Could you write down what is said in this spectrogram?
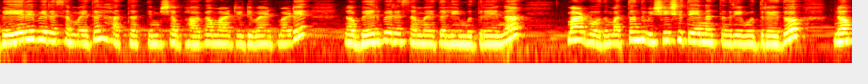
ಬೇರೆ ಬೇರೆ ಸಮಯದಲ್ಲಿ ಹತ್ತು ಹತ್ತು ನಿಮಿಷ ಭಾಗ ಮಾಡಿ ಡಿವೈಡ್ ಮಾಡಿ ನಾವು ಬೇರೆ ಬೇರೆ ಸಮಯದಲ್ಲಿ ಈ ಮುದ್ರೆಯನ್ನ ಮಾಡ್ಬೋದು. ಮತ್ತೊಂದು ವಿಶೇಷತೆ ಏನಂತಂದ್ರೆ ಈ ಮುದ್ರೆ ಇದು, ನಾವು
